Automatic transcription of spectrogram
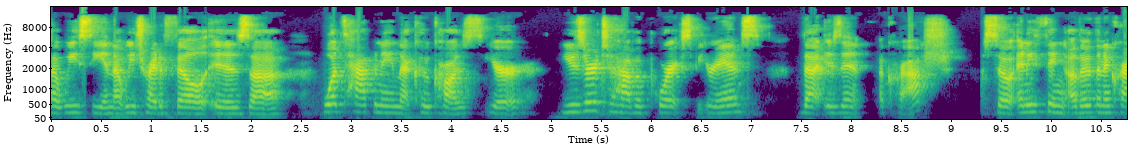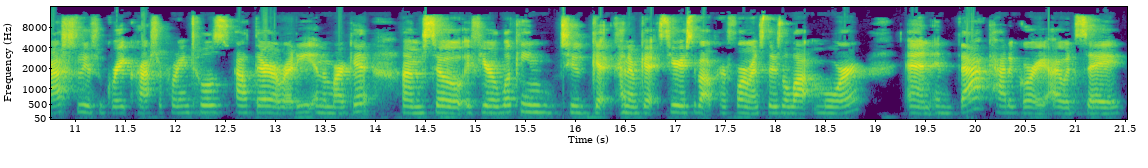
that we see and that we try to fill is uh, what's happening that could cause your user to have a poor experience that isn't a crash. So anything other than a crash, we have some great crash reporting tools out there already in the market. Um, so if you're looking to get kind of get serious about performance, there's a lot more. And in that category, I would say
